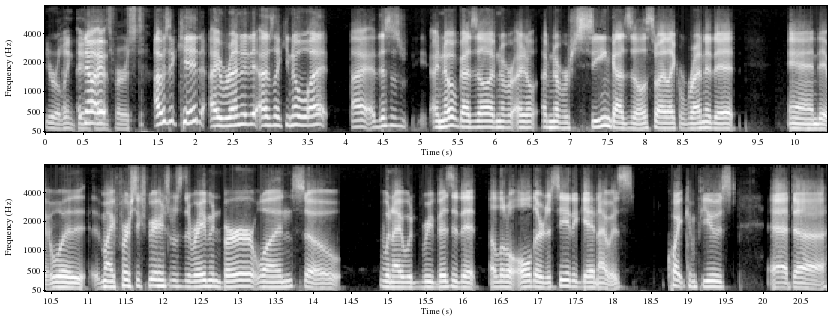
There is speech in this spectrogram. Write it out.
you were a LinkedIn No, friends first. I was a kid. I rented it. I was like, you know what? I this is I know of Godzilla. I've never I don't I've never seen Godzilla, so I like rented it, and it was my first experience was the Raymond Burr one. So when I would revisit it a little older to see it again, I was quite confused at uh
